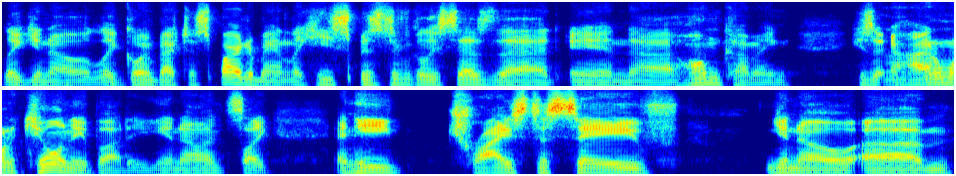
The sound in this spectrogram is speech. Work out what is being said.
Like you know, like going back to Spider-Man, like he specifically says that in uh, Homecoming. He's like, I don't Mhm. want to kill anybody, you know. It's like, and he tries to save, you know, um,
